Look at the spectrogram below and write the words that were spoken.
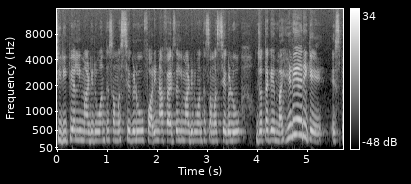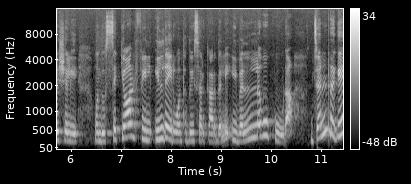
ಜಿ ಡಿ ಪಿಯಲ್ಲಿ ಮಾಡಿರುವಂಥ ಸಮಸ್ಯೆಗಳು ಫಾರಿನ್ ಅಫೇರ್ಸಲ್ಲಿ ಮಾಡಿರುವಂಥ ಸಮಸ್ಯೆಗಳು, ಜೊತೆಗೆ ಮಹಿಳೆಯರಿಗೆ ಎಸ್ಪೆಷಲಿ ಒಂದು ಸೆಕ್ಯೂರ್ ಫೀಲ್ ಇಲ್ಲದೆ ಇರುವಂಥದ್ದು ಈ ಸರ್ಕಾರದಲ್ಲಿ, ಇವೆಲ್ಲವೂ ಕೂಡ ಜನರಿಗೆ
